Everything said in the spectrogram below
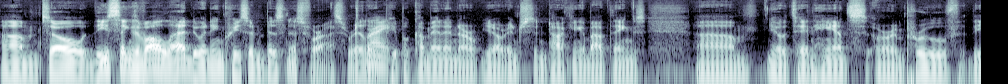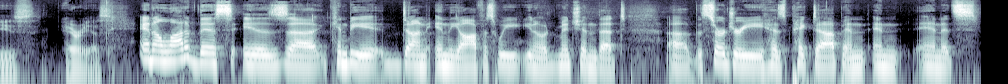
Um, so these things have all led to an increase in business for us. Really, Right. people come in and are you know interested in talking about things, um, you know, to enhance or improve these areas. And a lot of this is uh, can be done in the office. We, you know, mentioned that uh, the surgery has picked up, and and and it's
